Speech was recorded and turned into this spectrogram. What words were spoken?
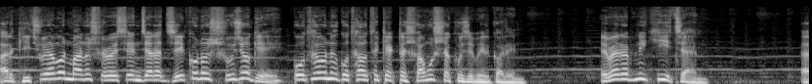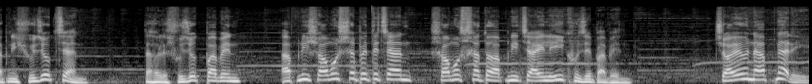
আর কিছু এমন মানুষ রয়েছেন যারা যে কোনো সুযোগে কোথাও না কোথাও থেকে একটা সমস্যা খুঁজে বের করেন। এবার আপনি কি চান? আপনি সুযোগ চান? তাহলে সুযোগ পাবেন। আপনি সমস্যা পেতে চান, সমস্যা তো আপনি চাইলেই খুঁজে পাবেন। চয়ন আপনারই,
